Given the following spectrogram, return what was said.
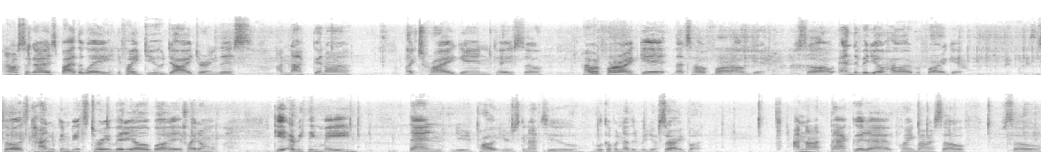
And also guys, by the way, if I do die during this, I'm not gonna like try again, okay, so however far I get, that's how far I'll get. So I'll end the video however far I get. So it's kind of gonna be a tutorial video, but if I don't get everything made, then you're probably you're just gonna have to look up another video. Sorry, but I'm not that good at playing by myself, so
